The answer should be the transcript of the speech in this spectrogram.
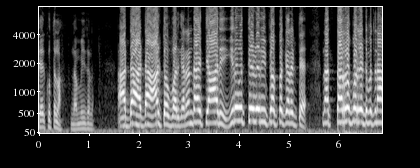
சரி குத்தலாம் நம்ம சொல்ல அடா அடா ஆல்டோ பாருங்க. ரெண்டாயிரத்தி ஆறு இருபத்தேழு வரைக்கும் பெப்ப கரெக்டு நான் தர போகிற ரேட்டு பார்த்தீங்கன்னா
